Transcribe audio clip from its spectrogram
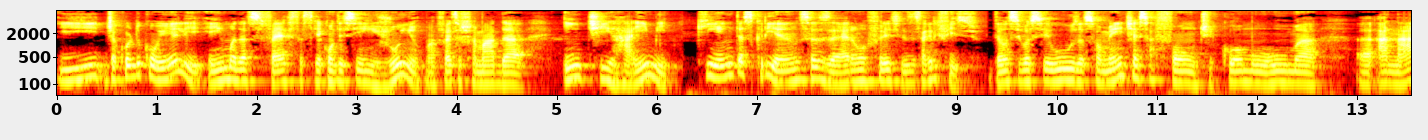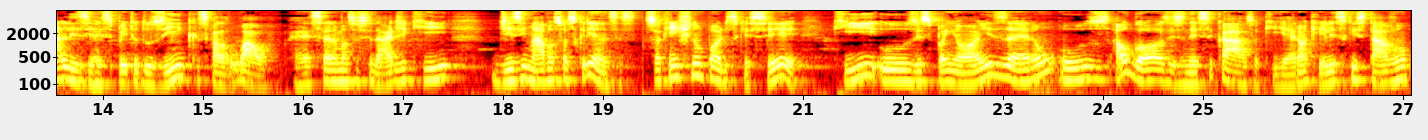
e de acordo com ele, em uma das festas que acontecia em junho, uma festa chamada Inti Raimi, 500 crianças eram oferecidas em sacrifício. Então, se você usa somente essa fonte como uma uh, análise a respeito dos Incas, fala: Uau, essa era uma sociedade que dizimava suas crianças. Só que a gente não pode esquecer que os espanhóis eram os algozes nesse caso, que eram aqueles que estavam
